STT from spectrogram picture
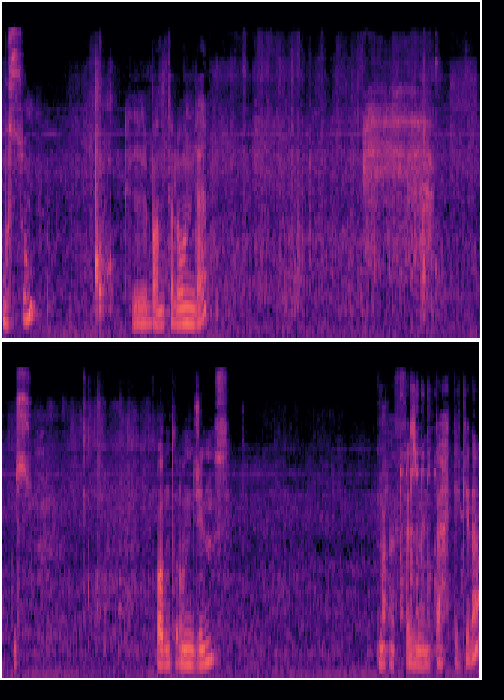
بصوا البنطلون ده. بصوا بنطلون جينز. مقفز من تحت كده.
